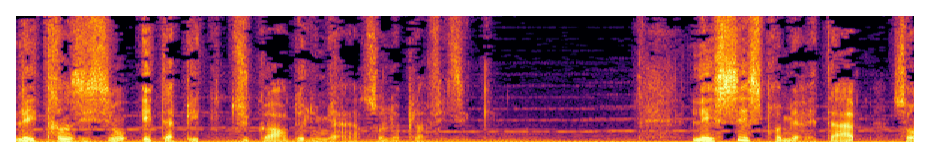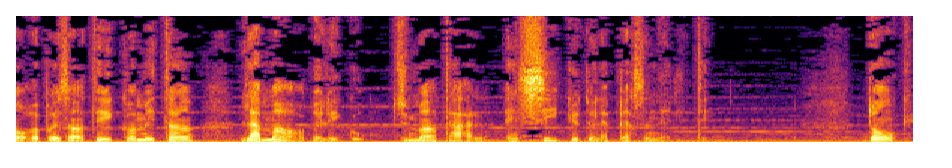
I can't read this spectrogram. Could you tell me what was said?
les transitions étapiques du corps de lumière sur le plan physique. Les six premières étapes sont représentées comme étant la mort de l'ego, du mental ainsi que de la personnalité. Donc,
